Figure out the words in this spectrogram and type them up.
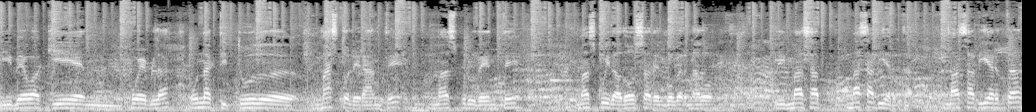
Y veo aquí en Puebla una actitud eh, más tolerante, más prudente, más cuidadosa del gobernador y más, más abierta, más abierta.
